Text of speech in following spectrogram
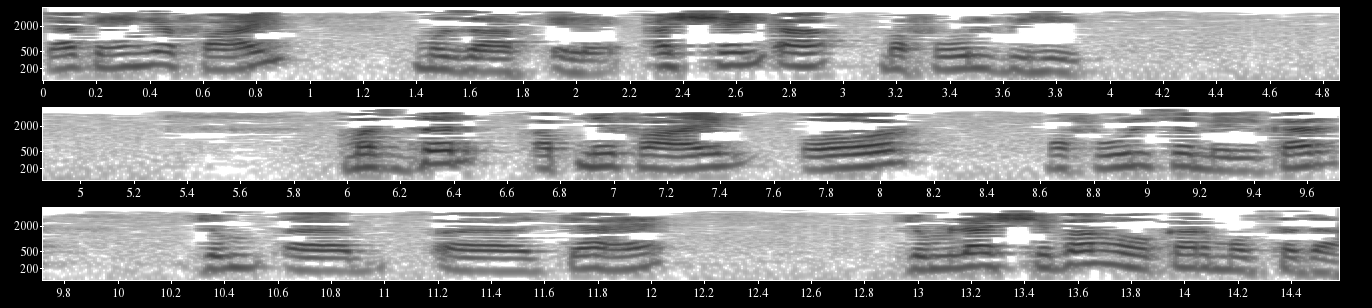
کیا کہیں گے؟ فائل مضاف اشیاء مفول بھی مصدر اپنے فائل اور مفول سے مل کر جم کیا ہے؟ جملہ شبہ ہو کر مبتدا۔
